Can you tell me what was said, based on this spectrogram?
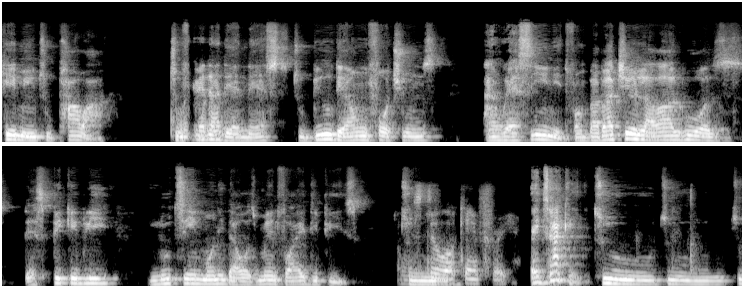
came into power to feather their nest, to build their own fortunes, and we're seeing it from Babachir Lawal, who was despicably looting money that was meant for IDPs to still walking free. Exactly. To to to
